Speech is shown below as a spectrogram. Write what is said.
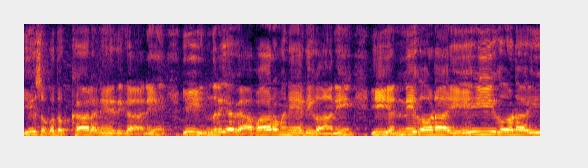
ఈ సుఖదుఖాలనేది కానీ ఈ ఇంద్రియ వ్యాపారం అనేది కానీ ఈ అన్నీ కూడా ఏ కూడా ఈ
